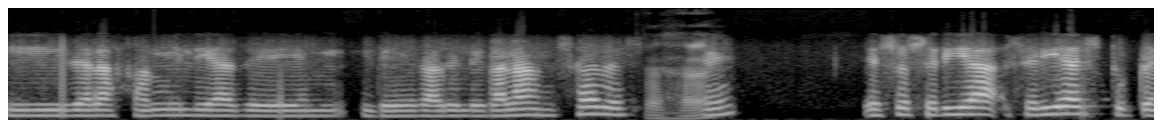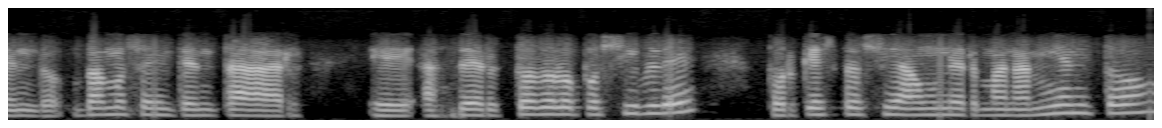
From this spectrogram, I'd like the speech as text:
y de la familia de, de Gabriel y Galán, ¿sabes? Ajá. Eso sería sería estupendo. Vamos a intentar eh, hacer todo lo posible porque esto sea un hermanamiento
